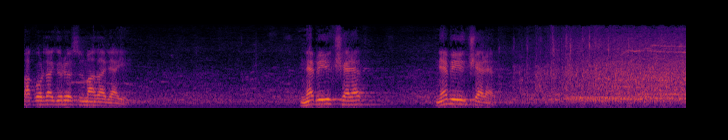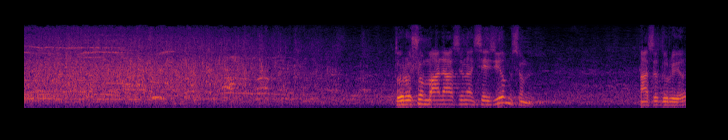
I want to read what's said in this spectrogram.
Bak orada görüyorsunuz madalyayı. Ne büyük şeref. Ne büyük şeref. Duruşun manasını seziyor musunuz? Nasıl duruyor?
